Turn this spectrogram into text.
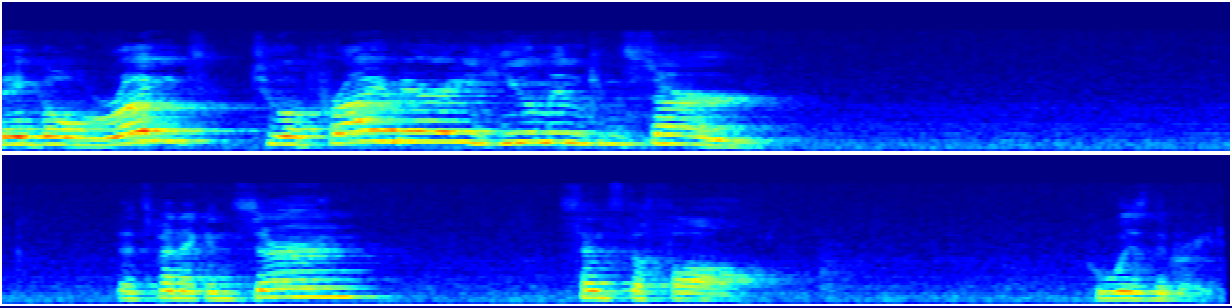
They go right to a primary human concern that's been a concern since the fall. Who is the greatest?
